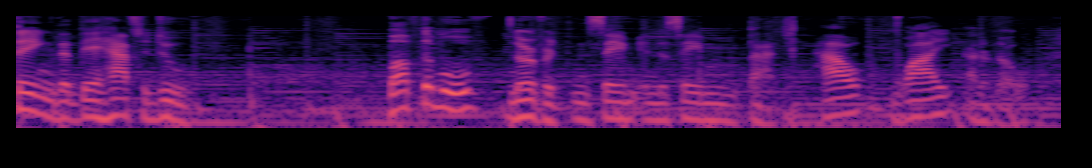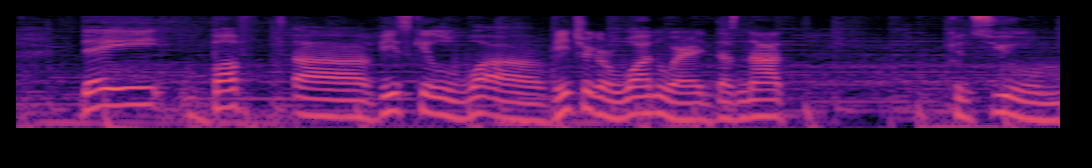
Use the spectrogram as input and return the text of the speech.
thing that they have to do buff the move, nerf it in the same in the same patch. How? Why? I don't know. They buffed uh, V skill uh, V trigger one where it does not consume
